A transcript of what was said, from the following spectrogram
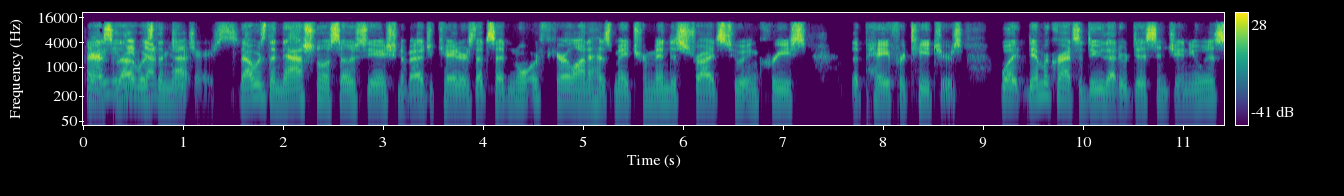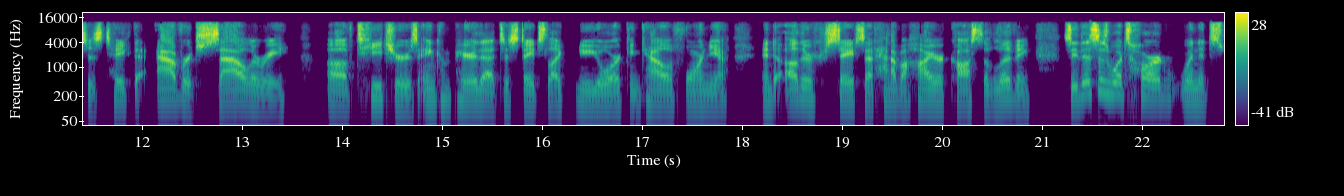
for yeah, so that was the na- teachers. That was the National Association of Educators that said North Carolina has made tremendous strides to increase the pay for teachers what Democrats do that are disingenuous is take the average salary of teachers and compare that to states like New York and California and to other states that have a higher cost of living. See, this is what's hard when it's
